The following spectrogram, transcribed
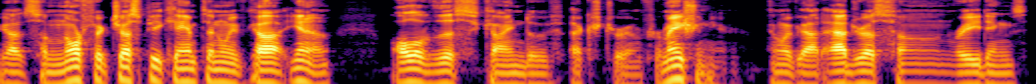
we got some Norfolk, Chesapeake, Hampton. We've got, you know, all of this kind of extra information here. And we've got address, phone, ratings.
